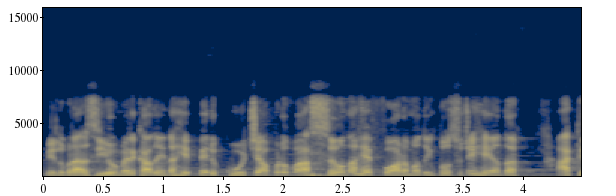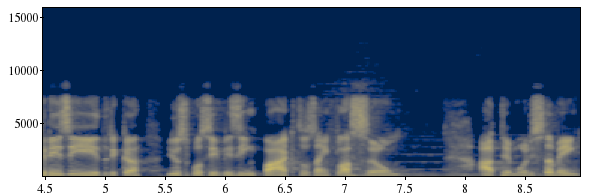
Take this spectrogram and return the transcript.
Pelo Brasil, o mercado ainda repercute a aprovação da reforma do imposto de renda, a crise hídrica e os possíveis impactos na inflação. Há temores também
